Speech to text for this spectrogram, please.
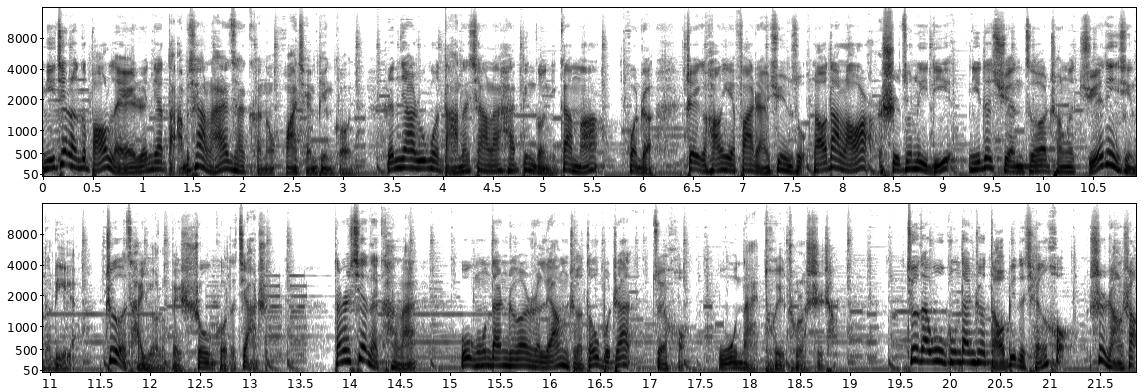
你建了个堡垒，人家打不下来才可能花钱并购你。人家如果打得下来，还并购你干嘛？或者这个行业发展迅速，老大老二势均力敌，你的选择成了决定性的力量，这才有了被收购的价值。但是现在看来。悟空单车是两者都不沾，最后无奈退出了市场。就在悟空单车倒闭的前后，市场上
